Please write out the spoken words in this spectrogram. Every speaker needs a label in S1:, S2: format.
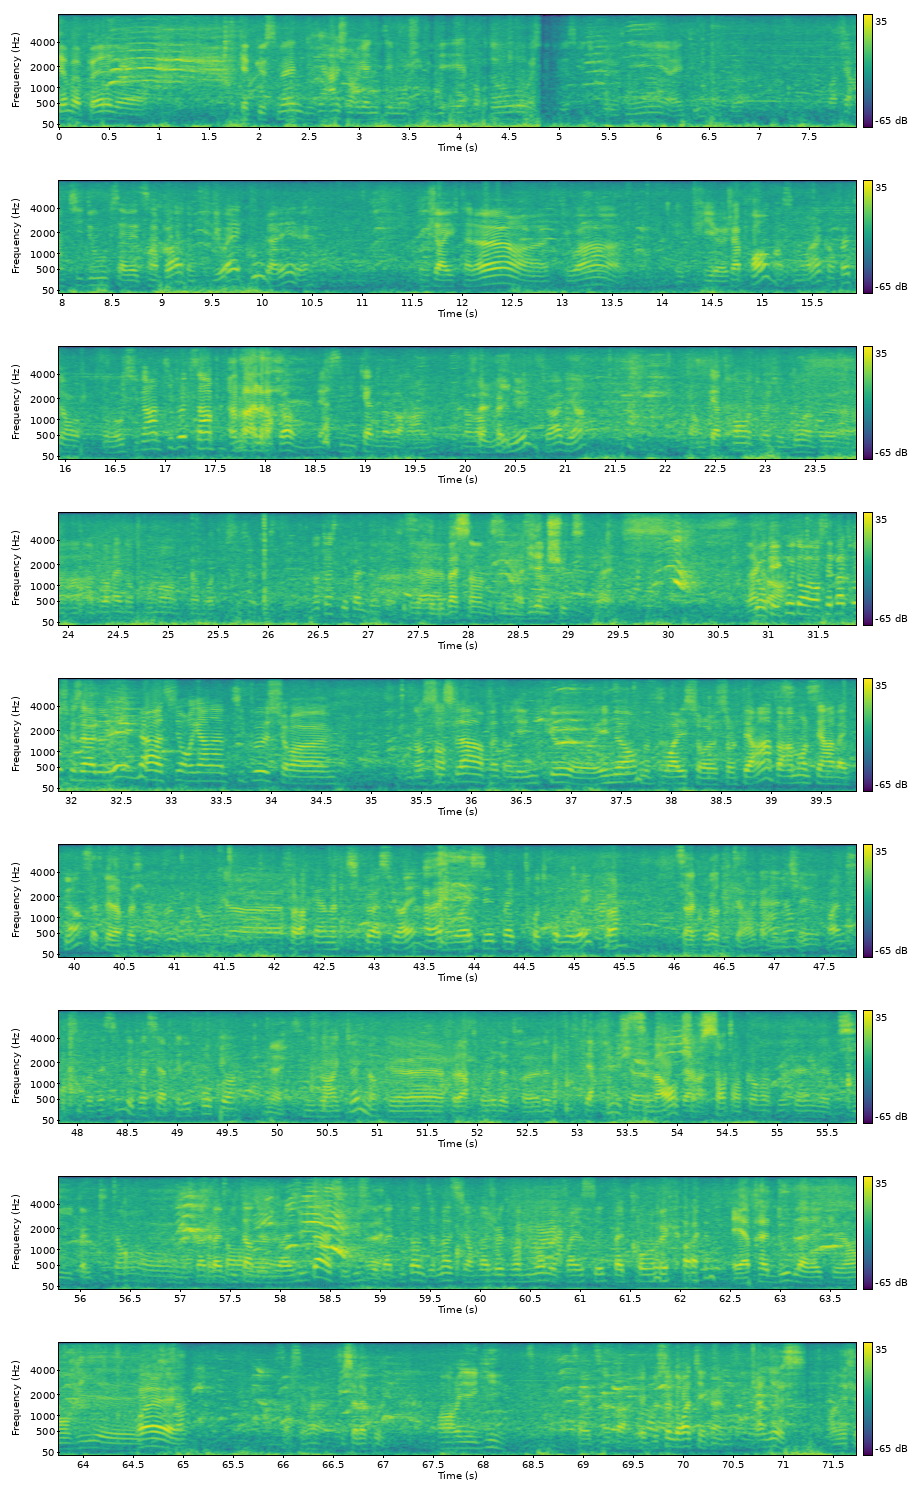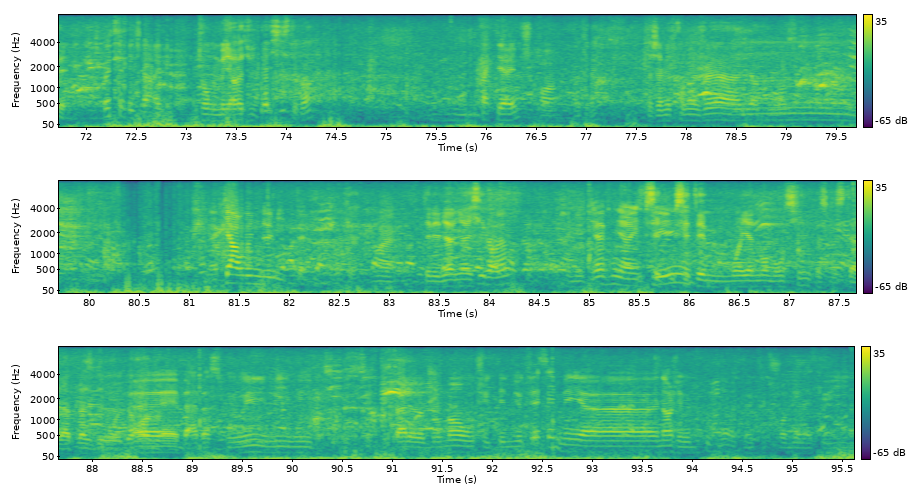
S1: Quelqu'un m'appelle euh, il y a quelques semaines, il dit Viens, je vais organiser mon jubilé à Bordeaux, est-ce que, tu- est-ce que tu peux venir et tout. Donc, euh, on va faire un petit double, ça va être sympa. Donc je dis Ouais, cool, allez. Donc j'arrive tout à l'heure, euh, tu vois. Et puis euh, j'apprends à ce moment-là qu'en fait on, on va aussi faire un petit peu de simple.
S2: Ah bah alors.
S1: Vois, Merci Mika de m'avoir
S2: Prévenu.
S1: prévenu, tu vois bien. 44 ans, tu vois, j'ai le dos un peu, un, un peu raide en ce moment. Tu vois, bon, tu sais, toi, c'était- pas le c'était
S2: le bassin, mais c'est une vilaine chute.
S1: donc écoute, on ne sait pas trop ce que ça va donner. Là, si on regarde un petit peu sur, euh, dans ce sens-là, en fait, il y a une queue euh, énorme pour aller sur, sur le terrain. Apparemment, le terrain va être plein.
S2: Ça te fait la pression
S1: Donc, il va falloir quand même un petit peu assurer.
S2: Ah ouais.
S1: On va essayer de pas être trop trop mauvais, quoi.
S2: Ça va courir du terrain
S1: Ah
S2: comme
S1: non, mais
S2: d'habitude.
S1: le problème, c'est que c'est pas facile de passer après les pros, quoi.
S2: Ouais.
S1: C'est les joueurs actuels, donc il va falloir trouver d'autres euh, subterfuges.
S2: C'est
S1: euh,
S2: marrant
S1: pour
S2: que tu ressentes encore un peu quand même le petit palpitant. euh,
S1: C'est pas le palpitant
S2: de-
S1: du résultat, c'est juste le palpitant de dire mince, si on va jouer devant du monde, il faut essayer de pas être trop mauvais quand même.
S2: Et après double avec euh, Henri et
S1: Ouais.
S2: c'est ça
S1: Ça, c'est vrai.
S2: Puis ça la coule.
S1: Henri et Guy, ça va être sympa. Être le seul droitier quand même.
S2: Ah yes, en effet.
S1: Je sais pas si ça déjà arrivé.
S2: Ton meilleur résultat ici c'était quoi?
S1: Terrible, je crois.
S2: Ok. T'as jamais trop bien joué à Liverpool
S1: Un quart ou une demi peut-être. Ouais.
S2: T'aimais bien venir ici quand même?
S1: J'aimais bien venir
S2: C'est-
S1: ici.
S2: C'était moyennement bon signe parce que c'était à la place de, de Rome.
S1: Ouais, bah parce que oui, oui, oui, parce que c'était pas le moment où j'étais mieux classé, mais euh, non, j'aimais beaucoup venir parce qu'on était toujours bien accueillis.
